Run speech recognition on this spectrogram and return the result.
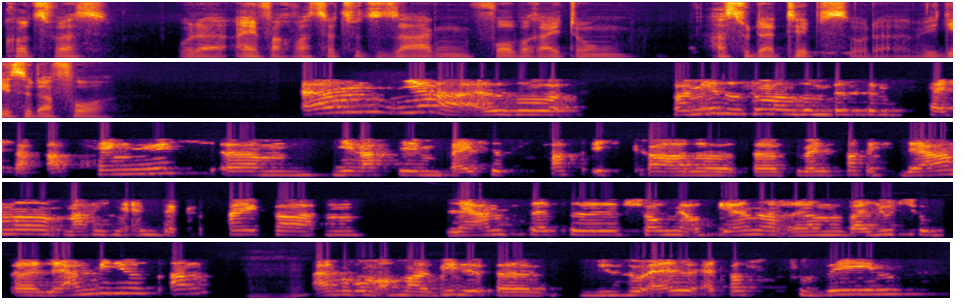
kurz was oder einfach was dazu zu sagen? Vorbereitung, hast du da Tipps oder wie gehst du da vor? Ähm, ja, also bei mir ist es immer so ein bisschen fächerabhängig. Ähm, je nachdem, welches Fach ich gerade, äh, für welches Fach ich lerne, mache ich mir entweder Karteikarten, Lernzettel, schaue mir auch gerne ähm, bei YouTube äh, Lernvideos an, mhm. einfach um auch mal video, äh, visuell etwas zu sehen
